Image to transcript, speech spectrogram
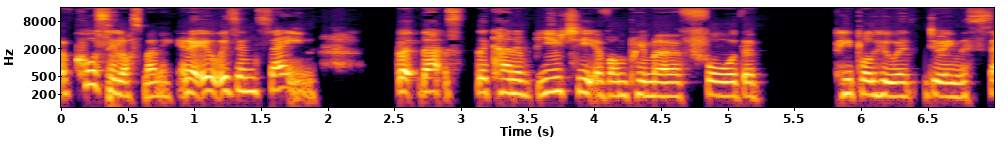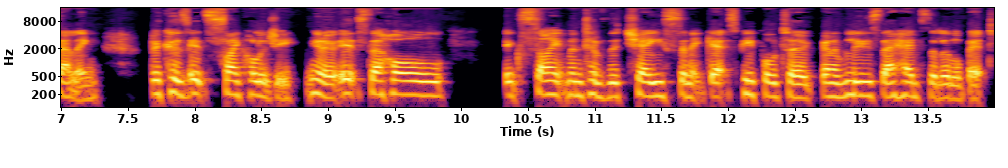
Of course, they lost money. You know, it was insane. But that's the kind of beauty of en primeur for the people who are doing the selling because it's psychology. You know, it's the whole excitement of the chase and it gets people to kind of lose their heads a little bit.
